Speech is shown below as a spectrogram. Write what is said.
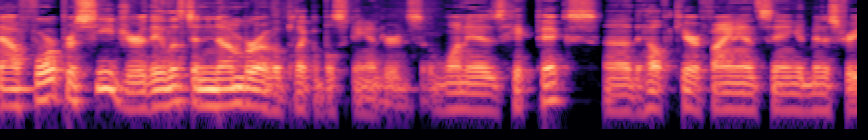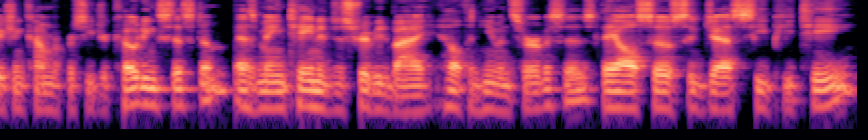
Now, for procedure, they list a number of applicable standards. One is HCPCS, uh, the Healthcare Financing Administration Common Procedure Coding System, as maintained and distributed by Health and Human Services. They also suggest CPT,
